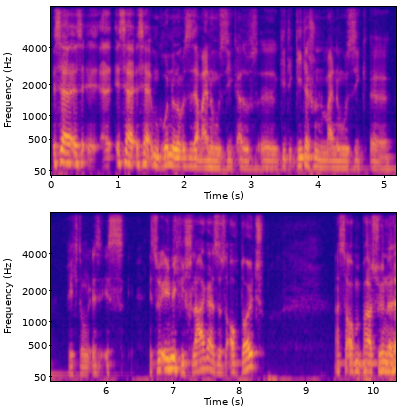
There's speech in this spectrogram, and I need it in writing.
ist ja, ist, ist ja, ist ja im Grunde genommen, ist es ja meine Musik. Also äh, geht, geht ja schon in meine Musikrichtung. Äh, es ist Ist so ähnlich wie Schlager, es ist auch deutsch. Hast du auch ein paar schöne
